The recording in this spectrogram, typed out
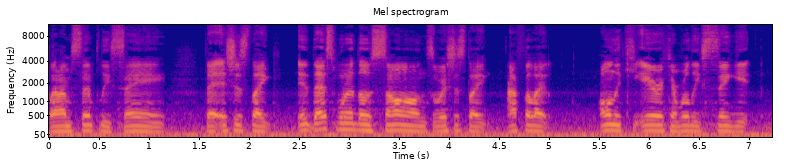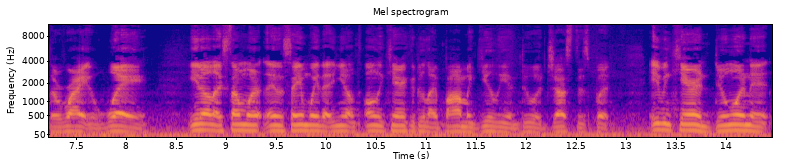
But I'm simply saying that it's just like it, that's one of those songs where it's just like I feel like only Kierra can really sing it the right way. You know, like someone in the same way that you know only Karen could do like Balm in Gilead and do it justice, but even Karen doing it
